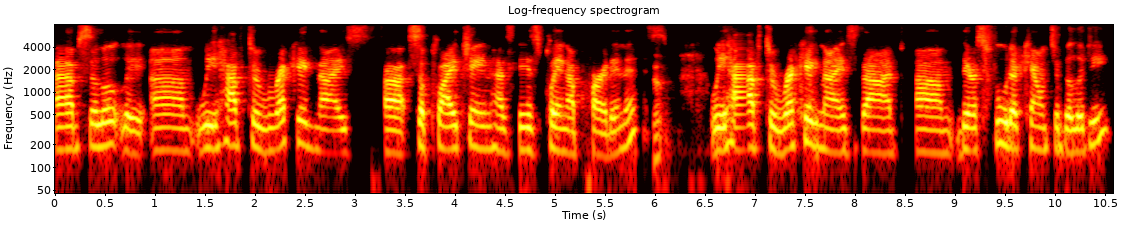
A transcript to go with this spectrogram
absolutely. Um, we have to recognize uh, supply chain has is playing a part in it. Yep we have to recognize that um, there's food accountability.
